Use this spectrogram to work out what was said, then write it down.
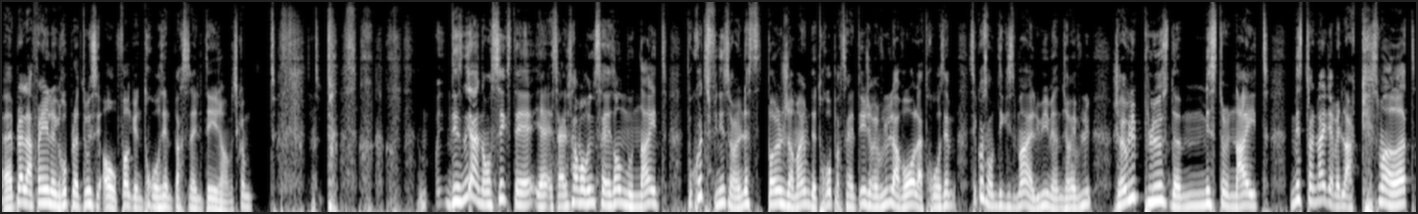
Euh, puis à la fin, le groupe, le tout, c'est oh fuck, une troisième personnalité, genre. C'est comme. Disney a annoncé que c'était ça allait avoir une saison de Moon Knight. Pourquoi tu finis sur un petit punch de même de trois personnalités? J'aurais voulu l'avoir la troisième. C'est quoi son déguisement à lui, man? J'aurais voulu, j'aurais voulu plus de Mr. Knight. Mr. Knight avait de l'air crissement hot.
